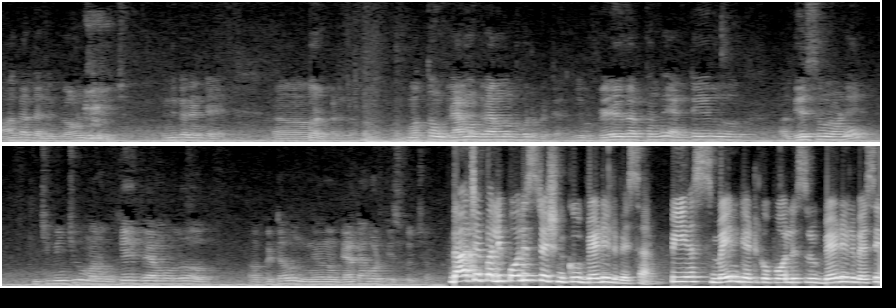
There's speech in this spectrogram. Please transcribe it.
బాగా దాన్ని గ్రౌండ్ చేయొచ్చు. ఎందుకంటే మొత్తం గ్రామ గ్రామం కూడా పెట్టారు. ఇప్పుడు ప్రయోగాత్మకంగా ఎంటైర్ దేశంలోనే ఇంచుమించు మనం ఒకే గ్రామంలో పెట్టాము నేను డేటా కూడా తీసుకొచ్చాం. దాచేపల్లి పోలీస్ స్టేషన్కు బేడీలు వేశారు. పిఎస్ మెయిన్ గేట్కు పోలీసులు బేడీలు వేసి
